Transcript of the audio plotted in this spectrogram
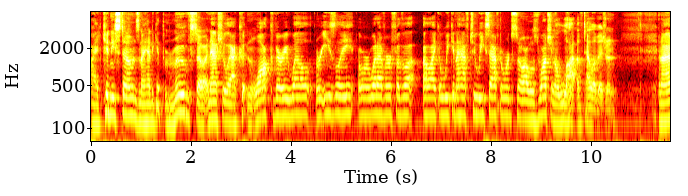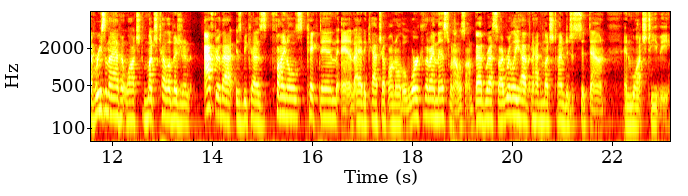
I had kidney stones and I had to get them removed, so naturally I couldn't walk very well or easily or whatever for the uh, like a week and a half, two weeks afterwards. So I was watching a lot of television, and I have reason I haven't watched much television after that is because finals kicked in and I had to catch up on all the work that I missed when I was on bed rest. So I really haven't had much time to just sit down and watch TV.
